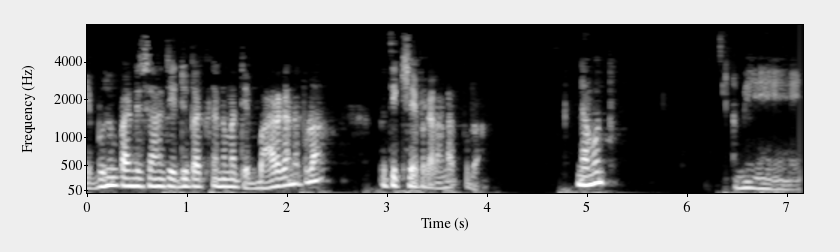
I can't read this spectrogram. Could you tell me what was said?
ඒ බුදුන් පඬිසාන්ති ඉදිරිපත් කරන මතේ බාර ගන්න පුළුවන් ප්‍රතික්ෂේප කරන්නත් පුළුවන්. නමුත් මේ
